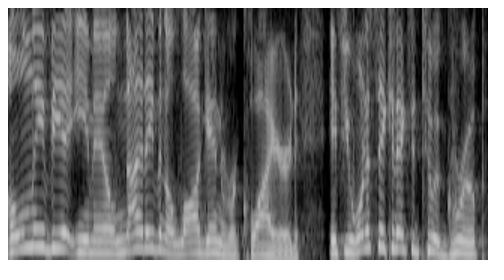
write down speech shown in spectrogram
only via email, not even a login required. If you want to stay connected to a group,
